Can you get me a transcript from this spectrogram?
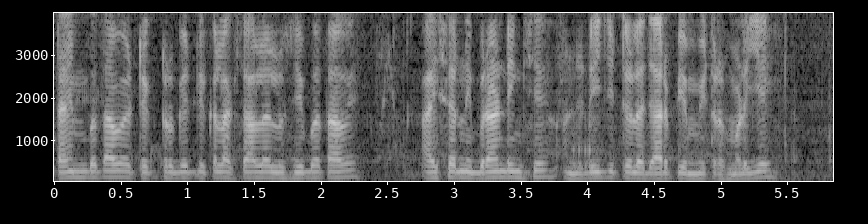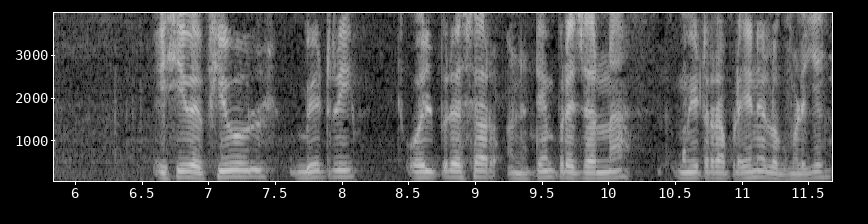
ટાઈમ બતાવે ટ્રેક્ટર કેટલી કલાક ચાલેલું છે એ બતાવે. આઈસરની બ્રાન્ડિંગ છે અને ડિજિટલ જ આરપીએમ મીટર મળી જાય. એ સિવાય ફ્યુલ બેટરી ઓઇલ પ્રેશર અને ટેમ્પરેચરના મીટર આપણે એનેલોગ મળી જાય.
